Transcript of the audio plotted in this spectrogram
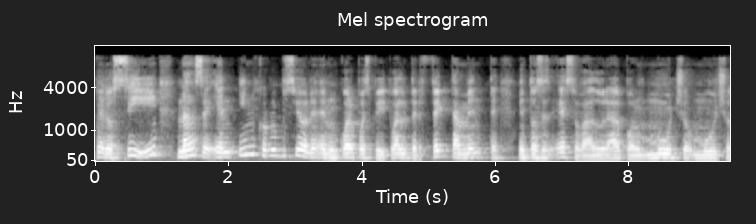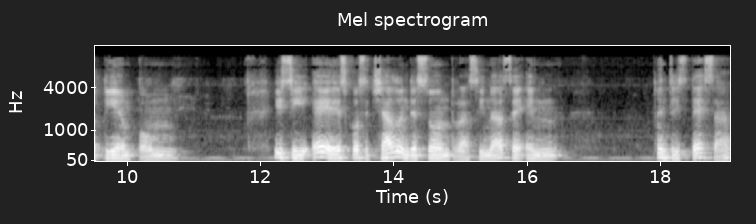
pero si nace en incorrupción, en un cuerpo espiritual perfectamente, entonces eso va a durar por mucho, mucho tiempo. Y si es cosechado en deshonra, si nace en, en tristeza,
